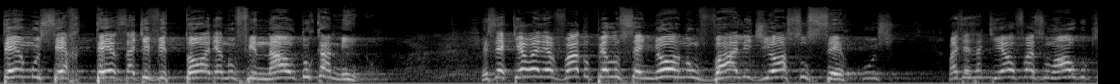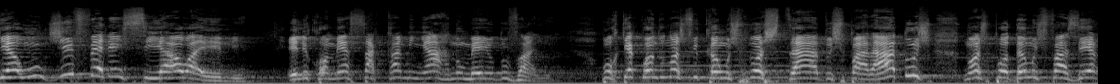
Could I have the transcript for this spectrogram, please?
temos certeza de vitória no final do caminho. Ezequiel é levado pelo Senhor num vale de ossos secos. Mas Ezequiel faz um algo que é um diferencial a ele ele começa a caminhar no meio do vale. Porque quando nós ficamos prostrados, parados, nós podemos fazer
